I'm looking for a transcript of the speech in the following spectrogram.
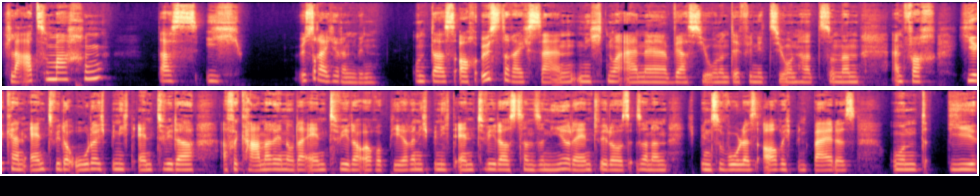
klar zu machen, dass ich Österreicherin bin und dass auch Österreich sein nicht nur eine Version und Definition hat, sondern einfach hier kein entweder oder. Ich bin nicht entweder Afrikanerin oder entweder Europäerin. Ich bin nicht entweder aus Tansania oder entweder aus, sondern ich bin sowohl als auch. Ich bin beides. Und die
